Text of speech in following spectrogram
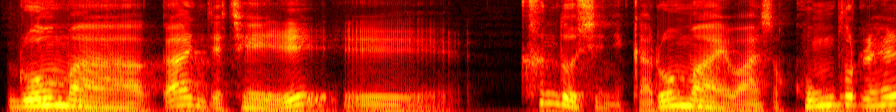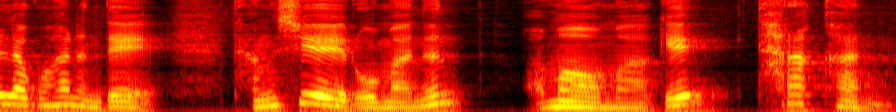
로마가 이제 제일 큰 도시니까 로마에 와서 공부를 하려고 하는데 당시에 로마는 어마어마하게 타락한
